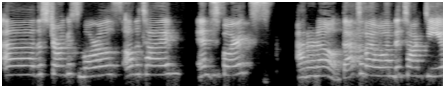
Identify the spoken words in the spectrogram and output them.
uh, the strongest morals all the time in sports. I don't know. That's what I wanted to talk to you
